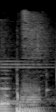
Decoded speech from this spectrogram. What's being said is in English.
Thank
